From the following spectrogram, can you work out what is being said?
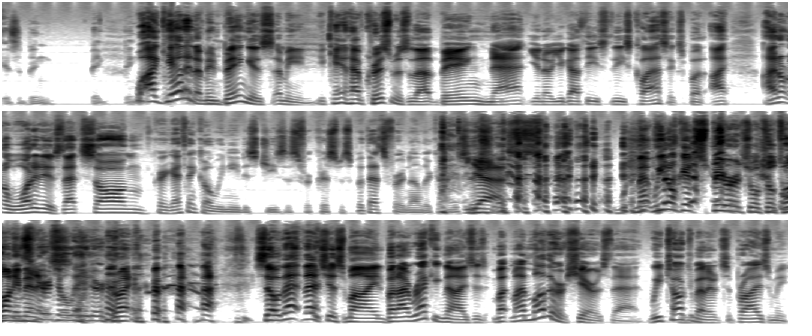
is a big, big, big. Well, I get it. I mean, Bing is. I mean, you can't have Christmas without Bing, Nat. You know, you got these these classics. But I, I don't know what it is. That song. Craig, I think all we need is Jesus for Christmas, but that's for another conversation. Yes, Matt. We don't get spiritual till We'll twenty get minutes. spiritual later. right? so that that's just mine. But I recognize this. But my mother shares that. We talked about it. It surprised me.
